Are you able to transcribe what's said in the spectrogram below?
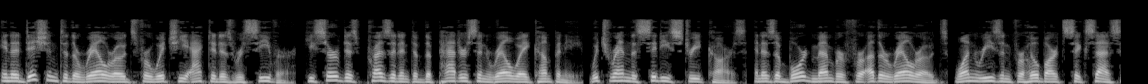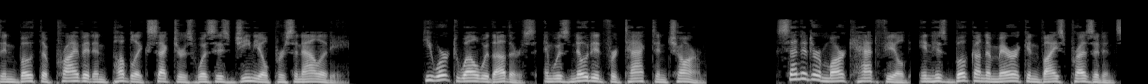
In addition to the railroads for which he acted as receiver, he served as president of the Paterson Railway Company, which ran the city's streetcars, and as a board member for other railroads. One reason for Hobart's success in both the private and public sectors was his genial personality. He worked well with others, and was noted for tact and charm. Senator Mark Hatfield, in his book on American vice presidents,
